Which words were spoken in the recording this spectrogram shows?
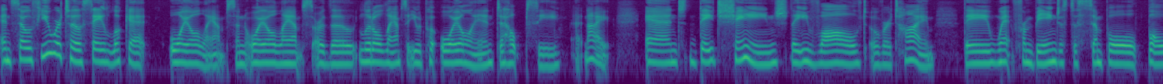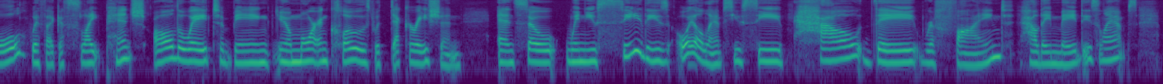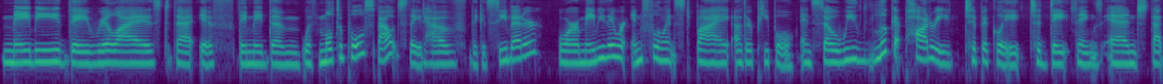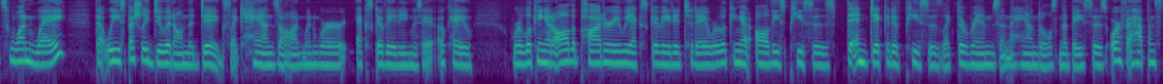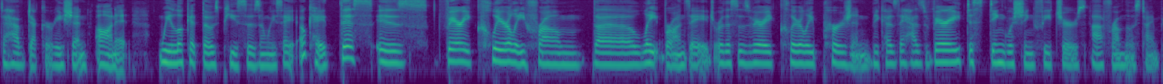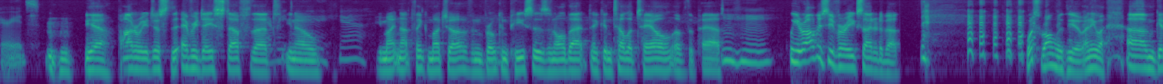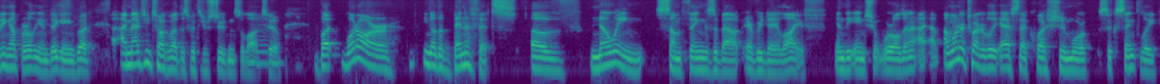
and so if you were to say, look at oil lamps, and oil lamps are the little lamps that you would put oil in to help see at night. And they changed, they evolved over time. They went from being just a simple bowl with like a slight pinch all the way to being, you know, more enclosed with decoration and so when you see these oil lamps, you see how they refined how they made these lamps. Maybe they realized that if they made them with multiple spouts, they'd have they could see better or maybe they were influenced by other people. And so we look at pottery typically to date things, and that's one way that we especially do it on the digs, like hands on when we're excavating. We say, okay, we're looking at all the pottery we excavated today. We're looking at all these pieces, the indicative pieces like the rims and the handles and the bases, or if it happens to have decoration on it. We look at those pieces and we say, okay, this is very clearly from the late Bronze Age, or this is very clearly Persian because it has very distinguishing features uh, from those time periods. Mm-hmm. Yeah, pottery, just the everyday stuff that, Every you know, yeah. you might not think much of, and broken pieces and all that. They can tell a tale of the past. Mm-hmm. Well, you're obviously very excited about. What's wrong with you? Anyway, um, getting up early and digging. But I imagine you talk about this with your students a lot too. But what are you know the benefits of knowing some things about everyday life in the ancient world? And I, I, want to try to really ask that question more succinctly.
